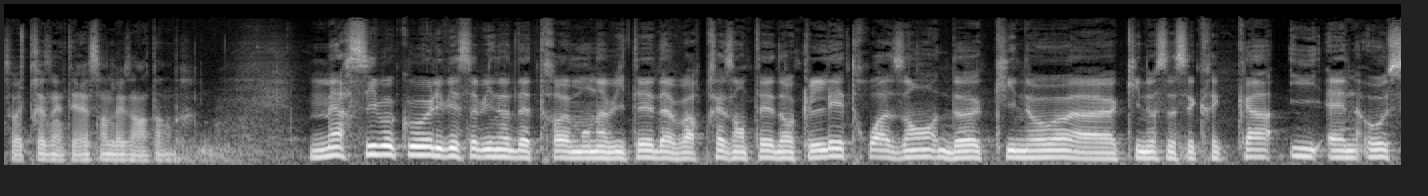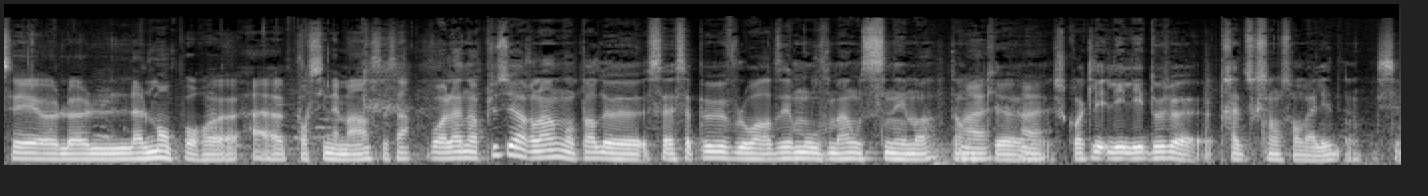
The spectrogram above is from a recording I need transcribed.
ça va être très intéressant de les entendre. Merci beaucoup Olivier Sabino d'être mon invité, d'avoir présenté donc les trois ans de Kino. Euh, Kino, ça s'écrit K-I-N-O, c'est euh, l'allemand pour euh, pour cinéma, hein, c'est ça? Voilà, dans plusieurs langues, on parle de ça, ça peut vouloir dire mouvement ou cinéma. Donc, je crois que les, les deux traductions sont valides ici.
